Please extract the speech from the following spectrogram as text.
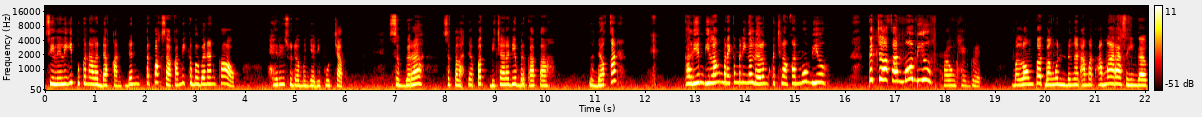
si Lily itu kena ledakan dan terpaksa kami kebebanan kau. Harry sudah menjadi pucat. Segera setelah dapat bicara dia berkata, Ledakan? Kalian bilang mereka meninggal dalam kecelakaan mobil. Kecelakaan mobil, raung Hagrid. Melompat bangun dengan amat amarah sehingga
